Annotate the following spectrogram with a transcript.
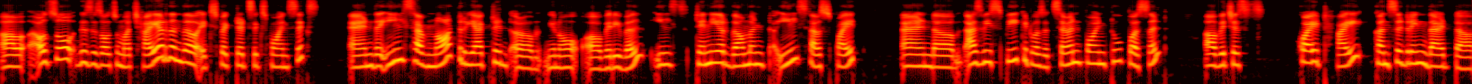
Uh, also, this is also much higher than the expected 6.6, and the yields have not reacted, um, you know, uh, very well. Yields, 10-year government yields have spiked, and um, as we speak, it was at 7.2 percent, uh, which is quite high considering that uh,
